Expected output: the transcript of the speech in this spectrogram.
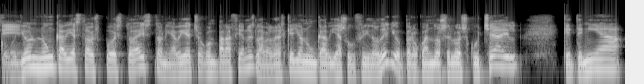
Como yo nunca había estado expuesto a esto ni había hecho comparaciones, la verdad es que yo nunca había sufrido de ello, pero cuando se lo escuché a él, que tenía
